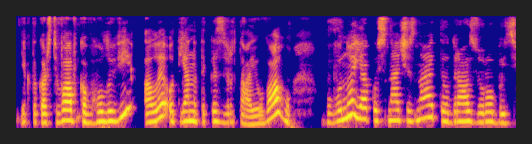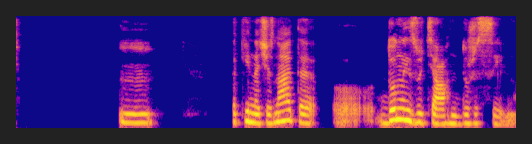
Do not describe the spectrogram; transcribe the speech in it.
як то кажуть, вавка в голові, але от я на таке звертаю увагу, бо воно якось, наче, знаєте, одразу робить такий, наче, знаєте, донизу тягне дуже сильно.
